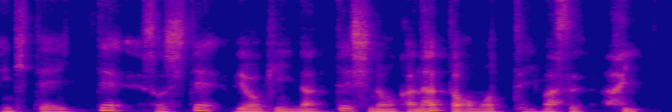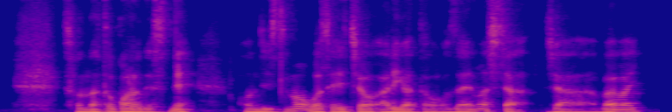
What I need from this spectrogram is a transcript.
生きていって、そして病気になって死のうかなと思っています。はい。そんなところですね。本日もご清聴ありがとうございました。じゃあ、バイバイ。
